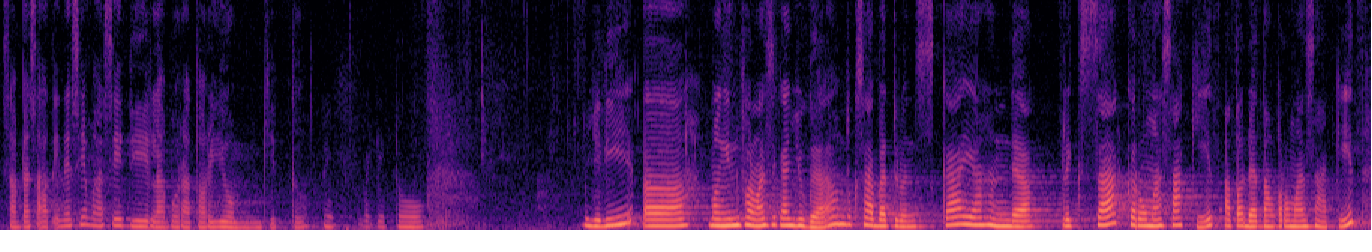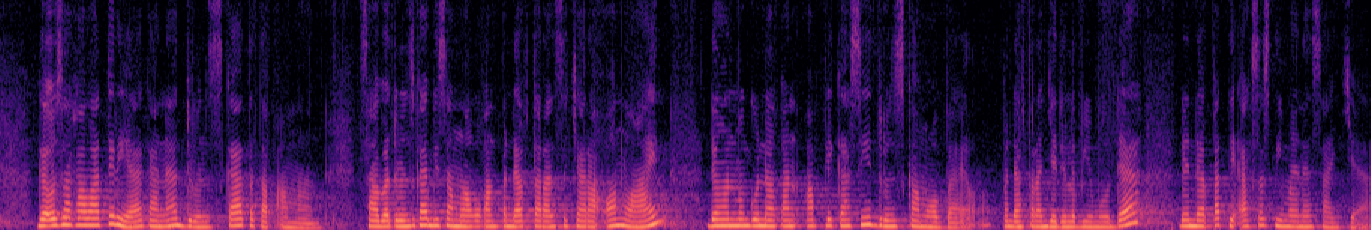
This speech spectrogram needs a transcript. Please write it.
Sampai saat ini sih masih di laboratorium gitu. Begitu. Jadi eh, menginformasikan juga untuk sahabat Drunska yang hendak periksa ke rumah sakit atau datang ke rumah sakit, gak usah khawatir ya karena Drunska tetap aman. Sahabat Drunska bisa melakukan pendaftaran secara online dengan menggunakan aplikasi Drunska Mobile. Pendaftaran jadi lebih mudah dan dapat diakses di mana saja.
